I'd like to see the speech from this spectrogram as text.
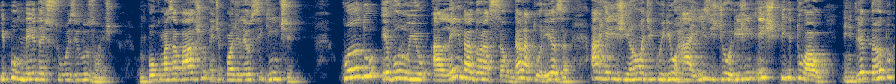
e por meio das suas ilusões. Um pouco mais abaixo, a gente pode ler o seguinte. Quando evoluiu além da adoração da natureza, a religião adquiriu raízes de origem espiritual. Entretanto,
